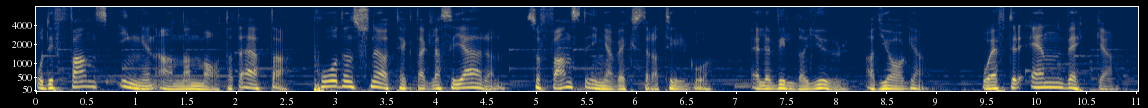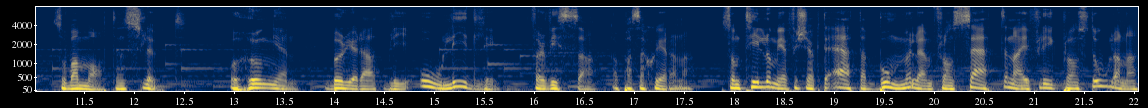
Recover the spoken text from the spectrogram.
och det fanns ingen annan mat att äta. På den snötäckta glaciären så fanns det inga växter att tillgå eller vilda djur att jaga och efter en vecka så var maten slut och hungern började att bli olidlig för vissa av passagerarna som till och med försökte äta bomullen från sätena i flygplansstolarna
